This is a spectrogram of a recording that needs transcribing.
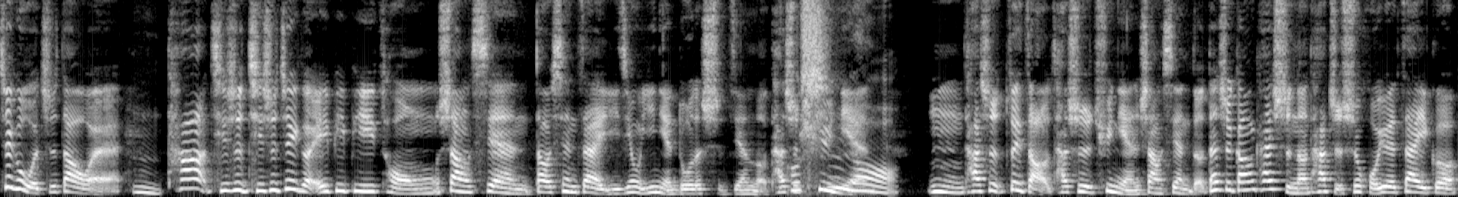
这个我知道哎，嗯，它其实其实这个 APP 从上线到现在已经有一年多的时间了，它是去年，哦哦、嗯，它是最早它是去年上线的，但是刚开始呢，它只是活跃在一个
